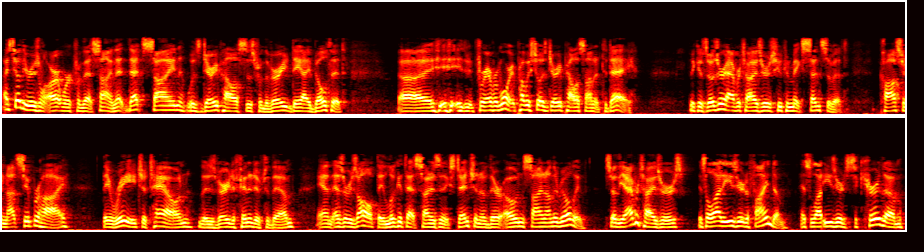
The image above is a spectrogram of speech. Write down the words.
I saw the original artwork from that sign. That that sign was Dairy Palace's from the very day I built it. Uh, it, forevermore. It probably still has Dairy Palace on it today, because those are advertisers who can make sense of it. Costs are not super high. They reach a town that is very definitive to them, and as a result, they look at that sign as an extension of their own sign on their building. So the advertisers, it's a lot easier to find them. It's a lot easier to secure them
